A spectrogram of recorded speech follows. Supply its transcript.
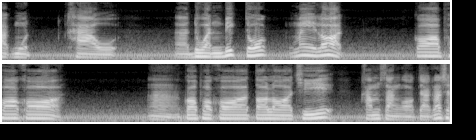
ปักหมุดข่าวด่วนบิ๊กโจ๊กไม่รอดกพคอ่ากพคตรอชี้ คำสั่งออกจากราช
